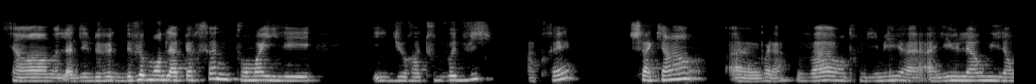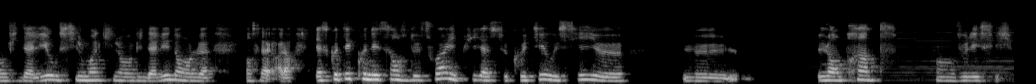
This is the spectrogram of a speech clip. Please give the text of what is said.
C'est un le développement de la personne. Pour moi, il est, il durera toute votre vie. Après, chacun euh, voilà, va, entre guillemets, aller là où il a envie d'aller, aussi loin qu'il a envie d'aller. Dans le, Alors, il y a ce côté connaissance de soi et puis il y a ce côté aussi euh, l'empreinte qu'on veut laisser.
